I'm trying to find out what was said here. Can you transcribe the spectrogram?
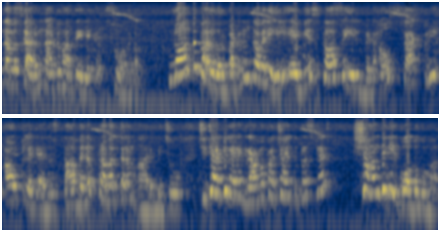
നമസ്കാരം നാട്ടുവാർത്തയിലേക്ക് സ്വാഗതം. നോർത്ത് പറവൂർ പട്ടണം കവലയിൽ എ ബി എസ് പ്ലാസയിൽ ബെഡ് ഹൗസ് ഫാക്ടറി ഔട്ട്ലെറ്റ് എന്ന സ്ഥാപനം പ്രവർത്തനം ആരംഭിച്ചു. ചിറ്റാറ്റുകര ഗ്രാമപഞ്ചായത്ത് പ്രസിഡന്റ് ശാന്തിനി ഗോപകുമാർ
